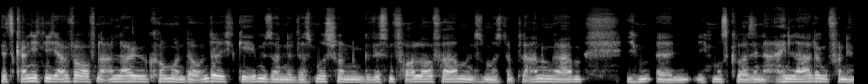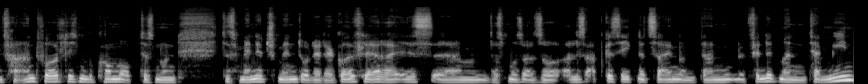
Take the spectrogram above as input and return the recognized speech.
jetzt kann ich nicht einfach auf eine Anlage kommen und da Unterricht geben, sondern das muss schon einen gewissen Vorlauf haben und es muss eine Planung haben. Ich, äh, ich muss quasi eine Einladung von den Verantwortlichen bekommen, ob das nun das Management oder der Golflehrer ist. Ähm, das muss also alles abgesegnet sein und dann findet man einen Termin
